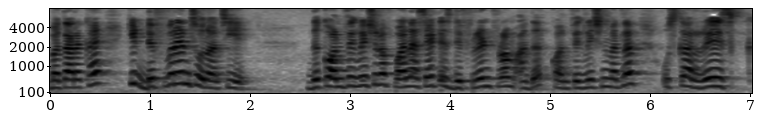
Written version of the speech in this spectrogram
बता रखा है कि डिफरेंस होना चाहिए। The configuration of one asset is different from other configuration मतलब उसका रिस्क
